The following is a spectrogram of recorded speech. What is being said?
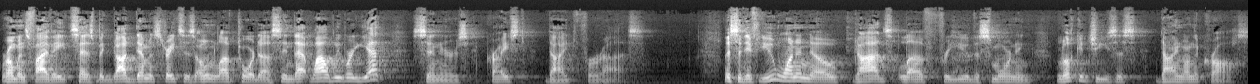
Romans 5 8 says, But God demonstrates his own love toward us in that while we were yet sinners, Christ died for us. Listen, if you want to know God's love for you this morning, look at Jesus dying on the cross.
